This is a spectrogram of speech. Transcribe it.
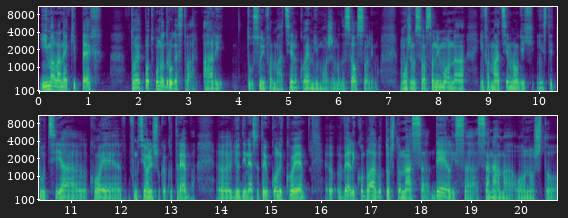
imala neki peh, to je potpuno druga stvar, ali tu su informacije na koje mi možemo da se oslonimo. Možemo da se oslonimo na informacije mnogih institucija koje funkcionišu kako treba. E, ljudi ne svetaju koliko je e, veliko blago to što NASA deli sa, sa nama ono što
